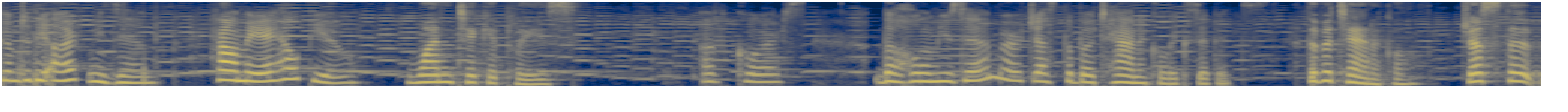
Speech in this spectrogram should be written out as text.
Welcome to the Art Museum. How may I help you? One ticket, please. Of course. The whole museum or just the botanical exhibits? The botanical. Just the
